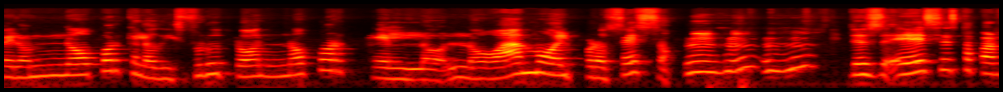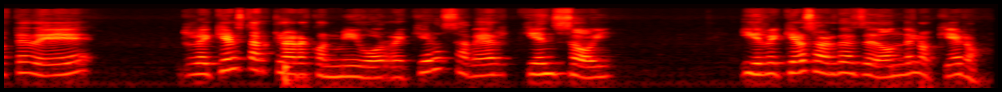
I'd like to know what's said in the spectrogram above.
pero no porque lo disfruto, no porque lo, lo amo el proceso. Entonces, es esta parte de, requiero estar clara conmigo, requiero saber quién soy y requiero saber desde dónde lo quiero,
